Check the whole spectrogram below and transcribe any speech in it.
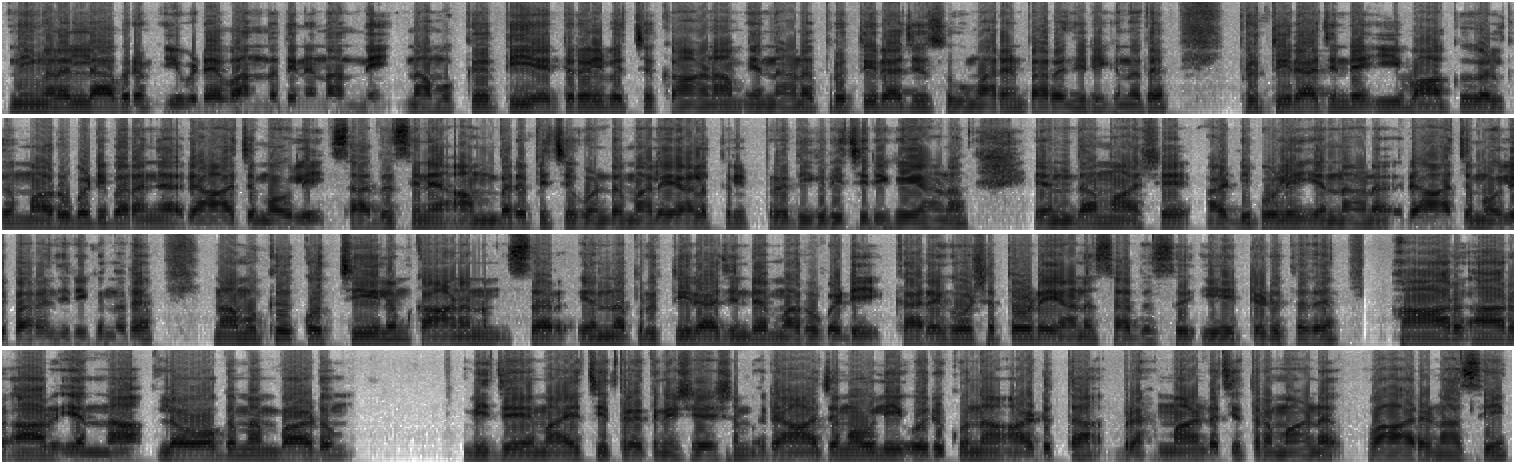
നിങ്ങളെല്ലാവരും ഇവിടെ വന്നതിന് നന്ദി. നമുക്ക് തിയേറ്ററിൽ വെച്ച് കാണാം എന്നാണ് പൃഥ്വിരാജ് സുകുമാരൻ പറഞ്ഞിരിക്കുന്നത്. പൃഥ്വിരാജിന്റെ ഈ വാക്കുകൾക്ക് മറുപടി പറഞ്ഞ രാജമൗലി സദസ്സിനെ അമ്പരപ്പിച്ചുകൊണ്ട് മലയാളത്തിൽ പ്രതികരിച്ചിരിക്കുകയാണ്. എന്താ മാഷെ അടിപൊളി എന്നാണ് രാജമൗലി പറഞ്ഞിരിക്കുന്നത്. നമുക്ക് കൊച്ചിയിലും കാണണം സർ എന്ന പൃഥ്വിരാജിന്റെ മറുപടി കരഘോഷത്തോടെയാണ് സദസ് ഏറ്റെടുത്തത്. ആർ ആർ ആർ എന്ന ലോകമെമ്പാടും വിജയമായ ചിത്രത്തിന് ശേഷം രാജമൗലി ഒരുക്കുന്ന അടുത്ത ബ്രഹ്മാണ്ഡ ചിത്രമാണ് വാരണാസി.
